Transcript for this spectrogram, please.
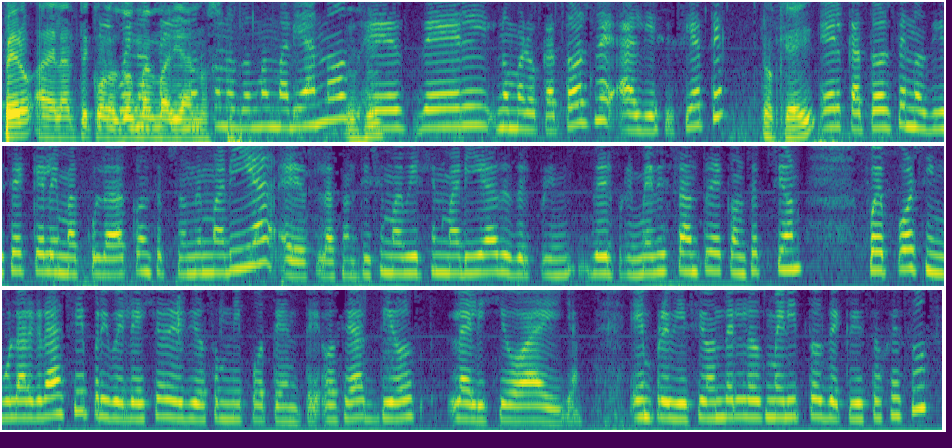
Pero adelante con Sí, los bueno, dogmas marianos. Con los dogmas marianos es del número 14 al 17. Ok. El 14 nos dice que la Inmaculada Concepción de María es la Santísima Virgen María desde el prim- del primer instante de concepción fue por singular gracia y privilegio de Dios omnipotente, o sea, Dios la eligió a ella, en previsión de los méritos de Cristo Jesús,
